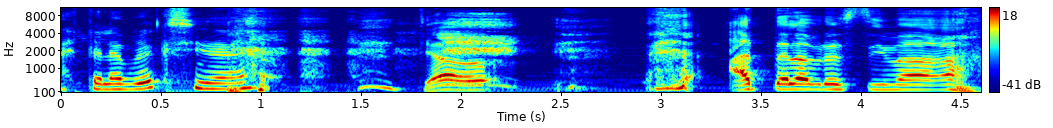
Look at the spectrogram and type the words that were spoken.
Hasta la próxima. Chao. hasta la próxima.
